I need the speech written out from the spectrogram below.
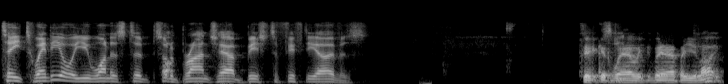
T20, or you want us to sort of branch out Bish to 50 overs? Take it where, wherever you like.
